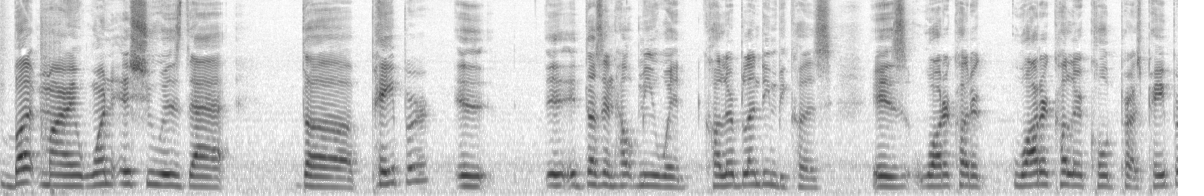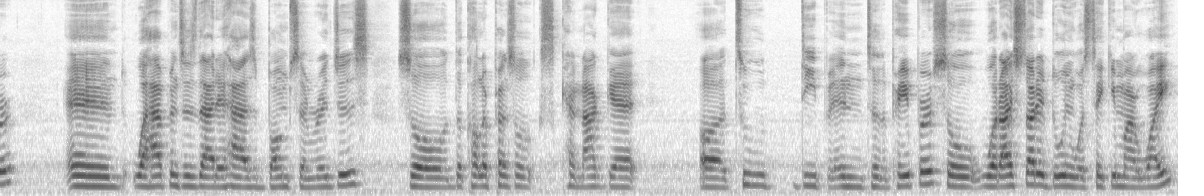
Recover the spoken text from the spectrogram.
but my one issue is that the paper is it, it doesn't help me with color blending because is watercolor watercolor cold press paper and what happens is that it has bumps and ridges so the color pencils cannot get uh too deep into the paper. So what I started doing was taking my white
